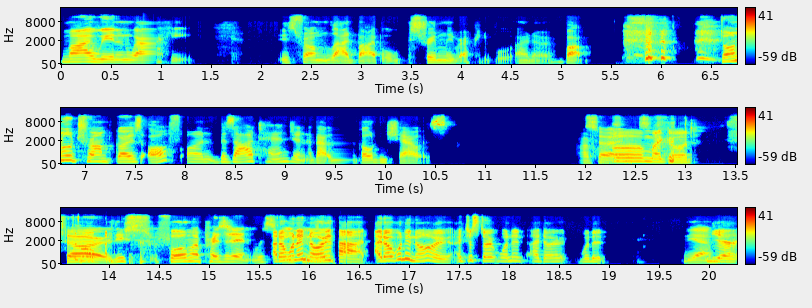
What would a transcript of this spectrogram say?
my weird and wacky is from Lad Bible, extremely reputable, I know. But Donald Trump goes off on bizarre tangent about golden showers. So- oh my god. So Oh. this former president was. I don't want to know that. I don't want to know. I just don't want to. I don't want it. Yeah. Yeah,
